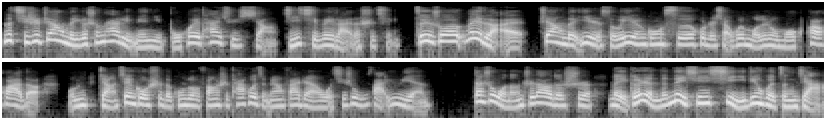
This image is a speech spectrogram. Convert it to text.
那其实这样的一个生态里面，你不会太去想极其未来的事情。所以说，未来这样的艺人，所谓艺人公司或者小规模的这种模块化的，我们讲建构式的工作方式，它会怎么样发展？我其实无法预言。但是我能知道的是，每个人的内心戏一定会增加，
